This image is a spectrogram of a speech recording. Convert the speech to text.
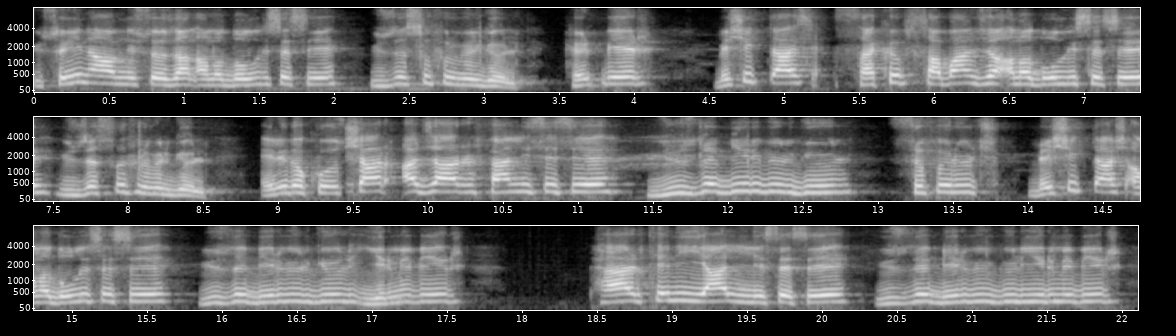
Hüseyin Avni Sözen Anadolu Lisesi %0,41. Beşiktaş Sakıp Sabancı Anadolu Lisesi %0,59. Şar Acar Fen Lisesi %1,03. Beşiktaş Anadolu Lisesi %1,21. Perteniyal Lisesi %1,21.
